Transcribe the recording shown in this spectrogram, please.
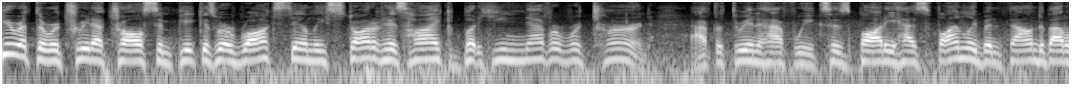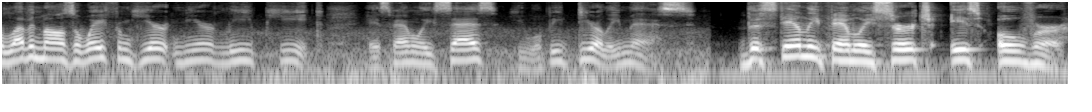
Here at the retreat at Charleston Peak is where Rock Stanley started his hike, but he never returned. After three and a half weeks, his body has finally been found about 11 miles away from here near Lee Peak. His family says he will be dearly missed. The Stanley family search is over.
